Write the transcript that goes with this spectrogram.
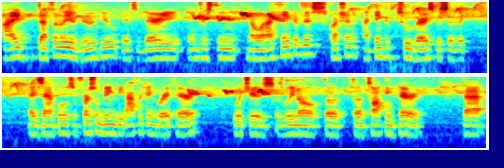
I definitely agree with you. It's very interesting. Now, when I think of this question, I think of two very specific examples. The first one being the African gray parrot, which is, as we know, the, the talking parrot, that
